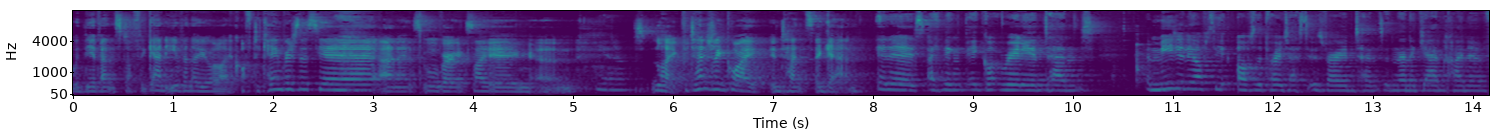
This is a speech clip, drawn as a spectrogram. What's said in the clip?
with the event stuff again, even though you're like off to Cambridge this year and it's all very exciting and yeah. like potentially quite intense again? It is. I think it got really intense. Immediately after the, after the protest, it was very intense, and then again, kind of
